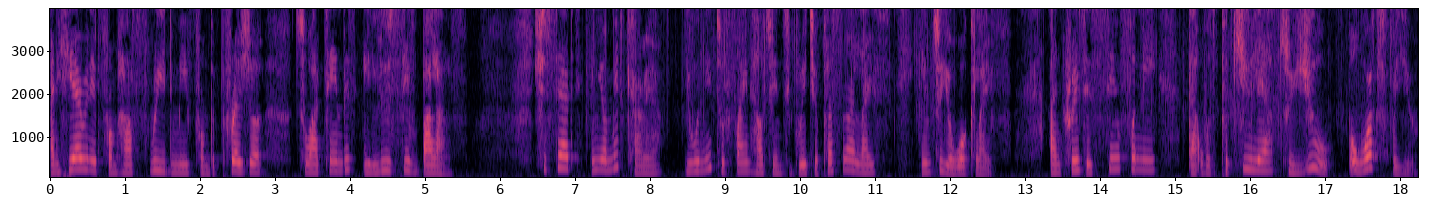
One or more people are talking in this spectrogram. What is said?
and hearing it from her freed me from the pressure to attain this elusive balance. She said, in your mid career, you will need to find how to integrate your personal life into your work life and create a symphony that was peculiar to you but works for you.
